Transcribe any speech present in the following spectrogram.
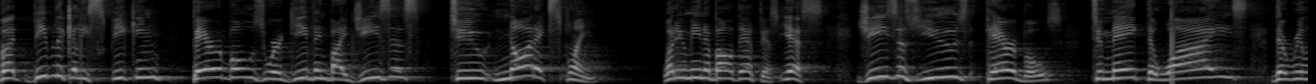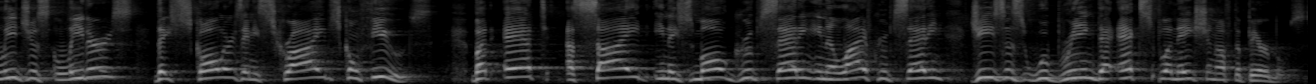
But biblically speaking, parables were given by Jesus to not explain. What do you mean about that, Pastor? Yes, Jesus used parables to make the wise, the religious leaders, the scholars and scribes confused. But at a side, in a small group setting, in a life group setting, Jesus will bring the explanation of the parables.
